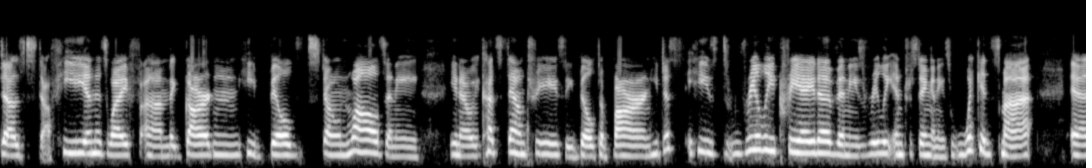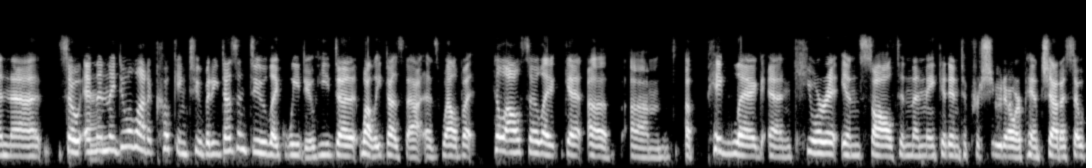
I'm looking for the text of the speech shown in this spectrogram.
does stuff. He and his wife um they garden, he builds stone walls and he you know, he cuts down trees, he built a barn. He just he's really creative and he's really interesting and he's wicked smart and uh, so and then they do a lot of cooking too but he doesn't do like we do he does well he does that as well but he'll also like get a um, a pig leg and cure it in salt and then make it into prosciutto or pancetta so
